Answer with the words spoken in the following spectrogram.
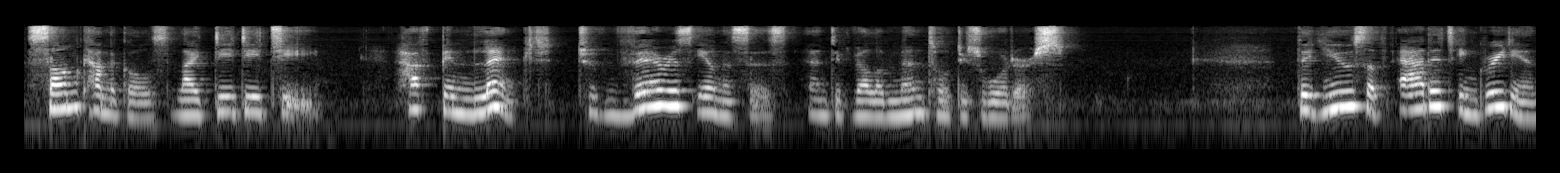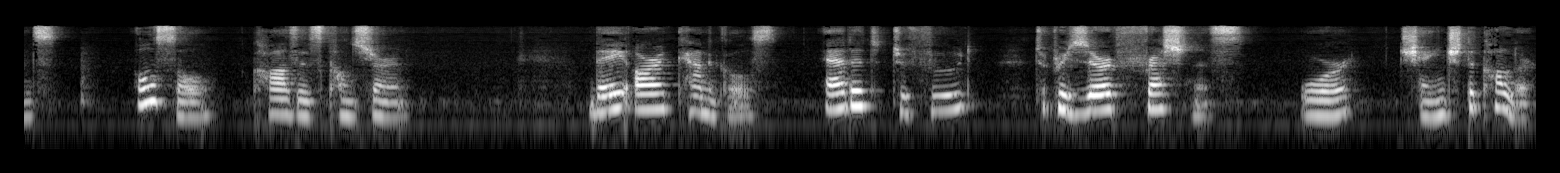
Some chemicals, like DDT, have been linked to various illnesses and developmental disorders. The use of added ingredients also causes concern. They are chemicals added to food to preserve freshness or change the color.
